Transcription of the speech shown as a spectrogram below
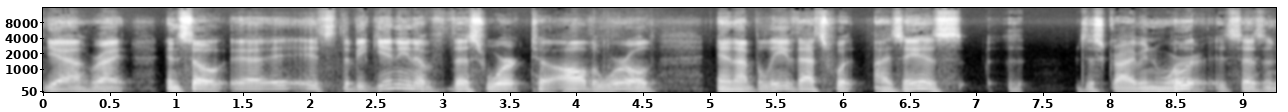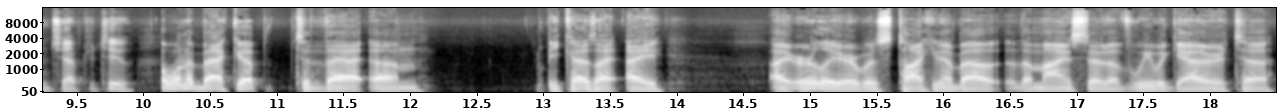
yeah, right. And so uh, it's the beginning of this work to all the world, and I believe that's what Isaiah's describing, where it says in chapter two. I want to back up to that um, because I, I I earlier was talking about the mindset of we would gather to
